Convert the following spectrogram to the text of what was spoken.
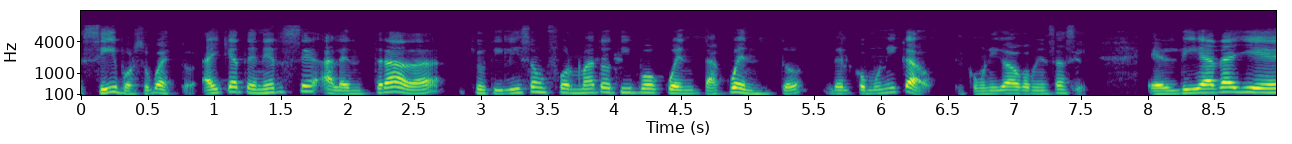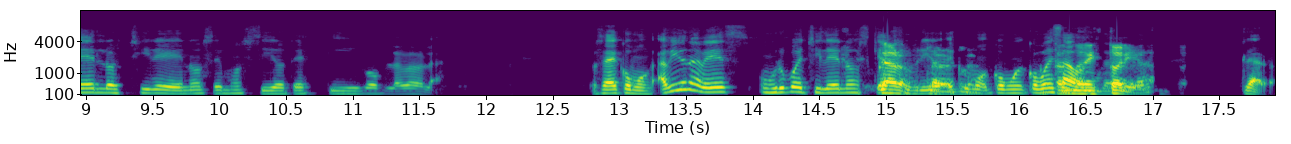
sí, por supuesto, hay que atenerse a la entrada que utiliza un formato tipo cuentacuento del comunicado. El comunicado comienza así. El día de ayer los chilenos hemos sido testigos, bla, bla, bla. O sea, como había una vez un grupo de chilenos que Claro, han sufrido, claro, es como, claro. como, como esa onda, historia. ¿verdad? Claro.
